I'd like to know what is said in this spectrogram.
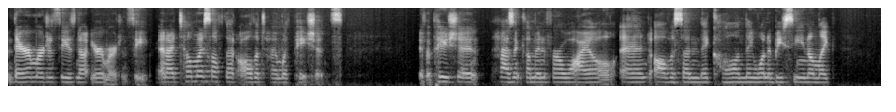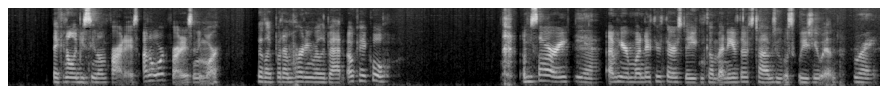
Their emergency is not your emergency. And I tell myself that all the time with patients. If a patient hasn't come in for a while and all of a sudden they call and they want to be seen on like They can only be seen on Fridays. I don't work Fridays anymore. They're like, but I'm hurting really bad. Okay, cool. I'm sorry. Yeah. I'm here Monday through Thursday. You can come any of those times. We will squeeze you in. Right.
